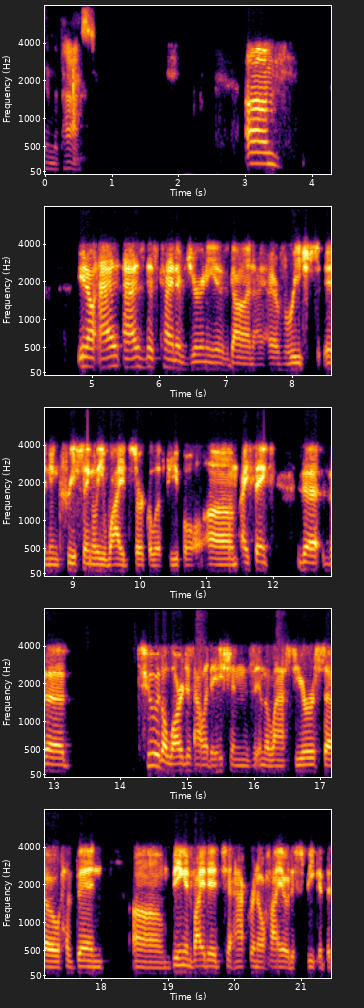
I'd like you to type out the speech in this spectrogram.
in the past um, you know, as as this kind of journey has gone, I, have reached an increasingly wide circle of people. Um, I think the the two of the largest validations in the last year or so have been um, being invited to Akron, Ohio, to speak at the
